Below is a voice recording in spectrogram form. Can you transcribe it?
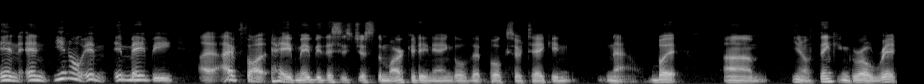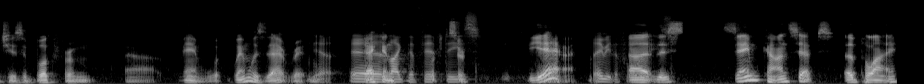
and and you know it it may be. I, I've thought, hey, maybe this is just the marketing angle that books are taking now. But um, you know, Think and Grow Rich is a book from uh, man. Wh- when was that written? Yeah, Back uh, in like the the 40s or- fifties, Yeah, maybe the uh, forties. this same concepts apply.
